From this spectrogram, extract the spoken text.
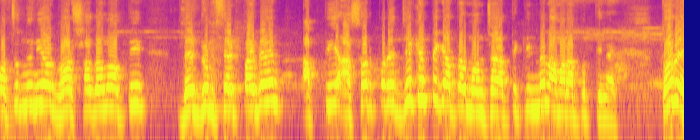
পছন্দনীয় ঘর সাজানো আপনি বেডরুম সেট পাবেন। আপনি আসার পরে যেখান থেকে আপনার মন চায় আপনি কিনবেন, আমার আপত্তি নাই। তবে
